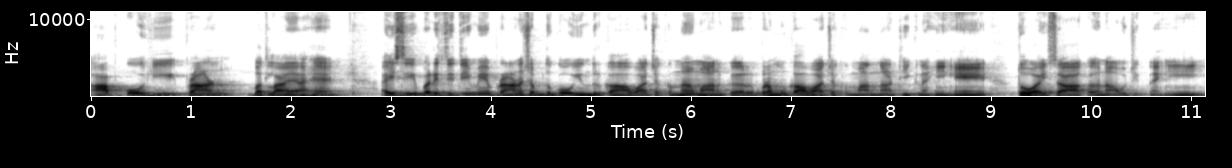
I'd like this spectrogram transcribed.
आप को ही प्राण बतलाया है ऐसी परिस्थिति में प्राण शब्द को इंद्र का वाचक न मानकर, ब्रह्म का वाचक मानना ठीक नहीं है तो ऐसा कहना उचित नहीं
